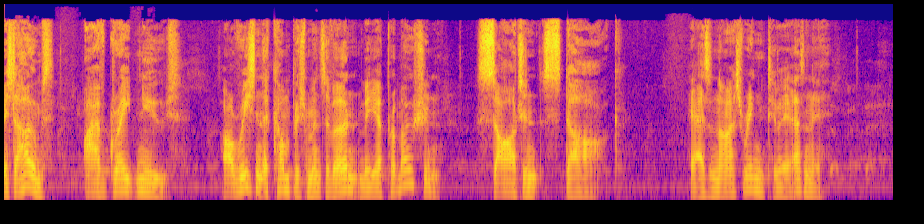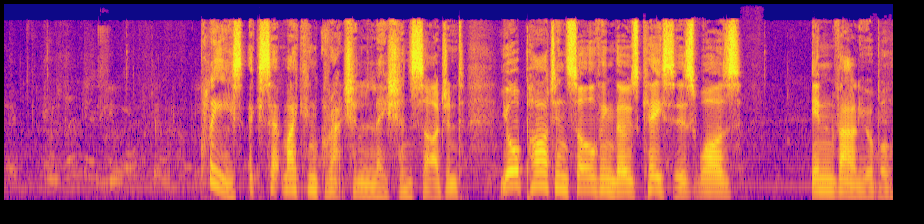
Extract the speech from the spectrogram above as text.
Mr. Holmes, I have great news. Our recent accomplishments have earned me a promotion. Sergeant Stark. It has a nice ring to it, hasn't it? Please accept my congratulations, Sergeant. Your part in solving those cases was invaluable.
